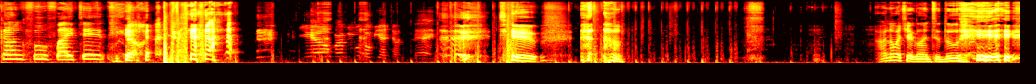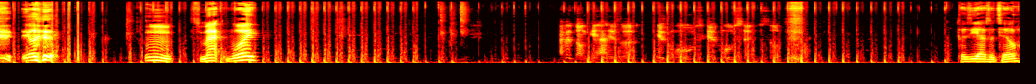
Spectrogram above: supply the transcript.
Kung Fu fighting. Yo, bro, people gonna be at your neck. Dude. I know what you're going to do. Yo. mm, smack, boy. Because he has a tail.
